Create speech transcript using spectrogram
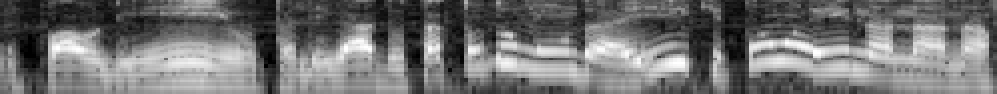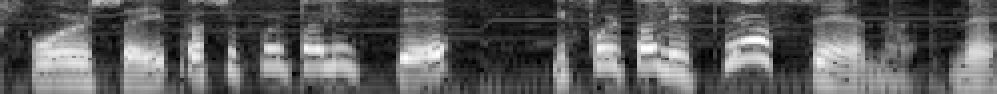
o Paulinho, tá ligado? Tá todo mundo aí que estão aí na, na, na, força aí para se fortalecer e fortalecer a cena, né?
